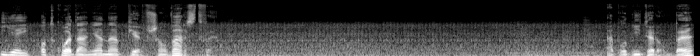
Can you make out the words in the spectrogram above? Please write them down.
i jej odkładania na pierwszą warstwę. A pod literą B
